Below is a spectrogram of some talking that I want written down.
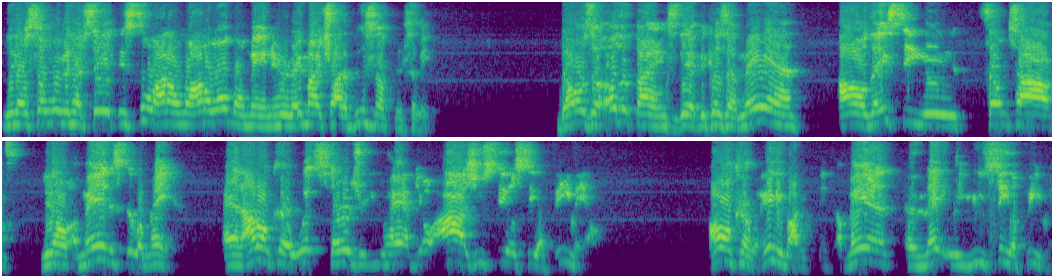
You know, some women have said this too. I don't know. I don't want no man in here. They might try to do something to me. Those are other things that because a man, all they see is sometimes, you know, a man is still a man. And I don't care what surgery you have, your eyes, you still see a female. I don't care what anybody thinks. A man, innately, you see a female.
